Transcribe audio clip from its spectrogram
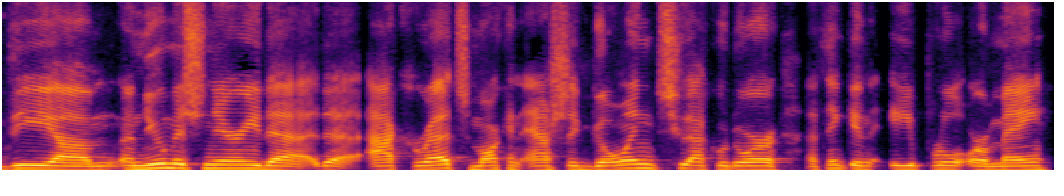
the um, a new missionary, the, the Acarets, Mark and Ashley, going to Ecuador, I think in April or May.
